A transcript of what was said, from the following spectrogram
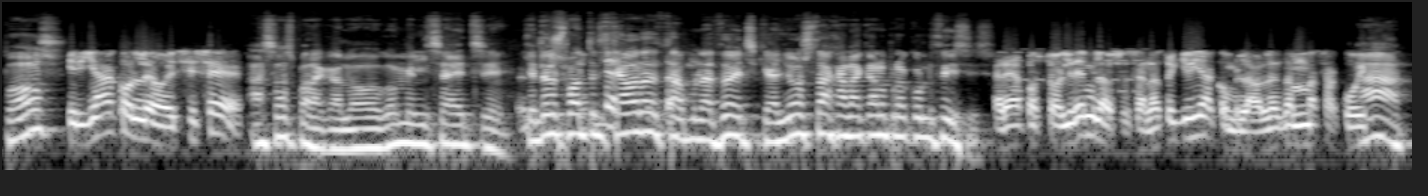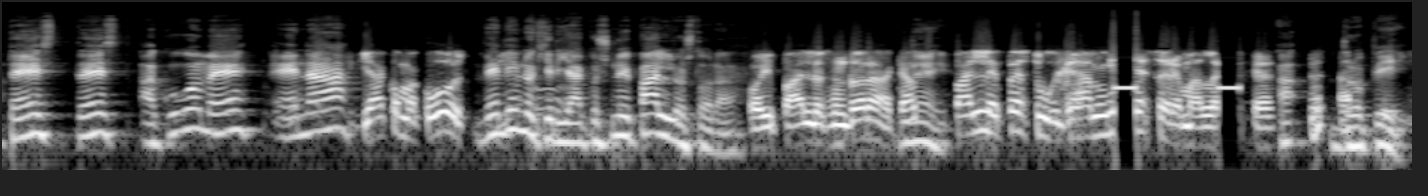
Πώς; Κυριάκο λέω, εσύ είσαι; Α σας παρακαλώ, εγώ μίλησα έτσι. Και τέλος πάντων τέτοια ώρα δεν θα ήμουν εδώ έτσι κι αλλιώς θα είχα να κάνω παρακολουθήσει. Ρε Αποστολή, δεν μιλάω σε σένα, στον Κυριάκο μιλάω, λες να μην μας ακούει. Α, τεστ, τεστ. Ακούγομαι. Ένα. Κυριάκο, μ' ακούς; Δεν είναι ο Κυριάκος, είναι ο υπάλληλος τώρα. Ο υπάλληλος είναι τώρα. Κάτσε, Ναι. υπάλληλε, πες του γαμιέσαι ρε μαλάκα. Α, ντροπή.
